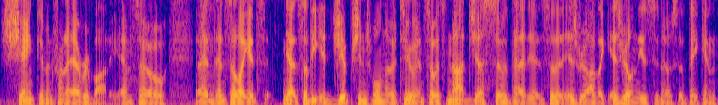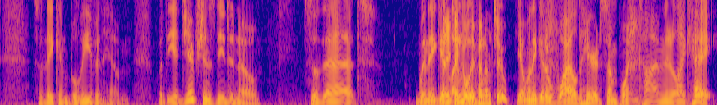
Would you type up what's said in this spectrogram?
shanked him in front of everybody. And so and, and so like it's yeah, so the Egyptians will know too. And so it's not just so that it, so that Israel like Israel needs to know so that they can so they can believe in him. But the Egyptians need to know so that when they get They like can a- believe in Him too. yeah, when they get a wild hair at some point in time, they're like, "Hey,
